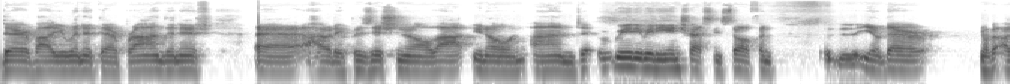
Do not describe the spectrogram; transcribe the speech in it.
their value in it, their brand in it, uh, how they position and all that, you know, and, and really, really interesting stuff. And, you know, there, you know, I,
